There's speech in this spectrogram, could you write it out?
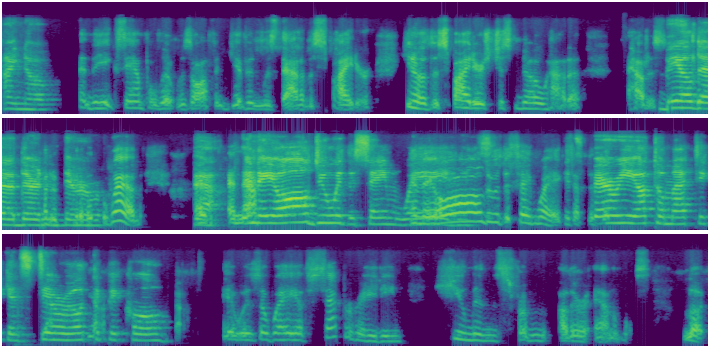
I know. and the example that was often given was that of a spider you know the spiders just know how to how to, Build a, uh, their, how to their, build web and, yeah. and, And, they all do it the same way. and they all do it the same way It's except they- very automatic and stereotypical. It was a way of separating humans from other animals. Look,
